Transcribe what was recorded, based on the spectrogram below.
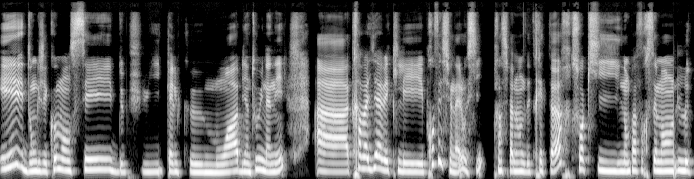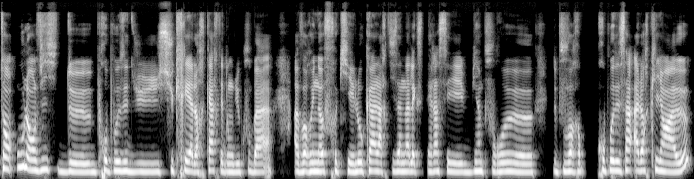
et donc j'ai commencé depuis quelques mois, bientôt une année, à travailler avec les professionnels aussi, principalement des traiteurs, soit qui n'ont pas forcément le temps ou l'envie de proposer du sucré à leur carte et donc du coup bah avoir une offre qui est locale, artisanale, etc. C'est bien pour eux euh, de pouvoir proposer ça à leurs clients à eux,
